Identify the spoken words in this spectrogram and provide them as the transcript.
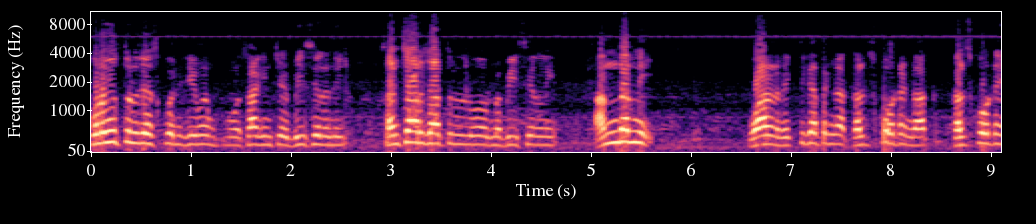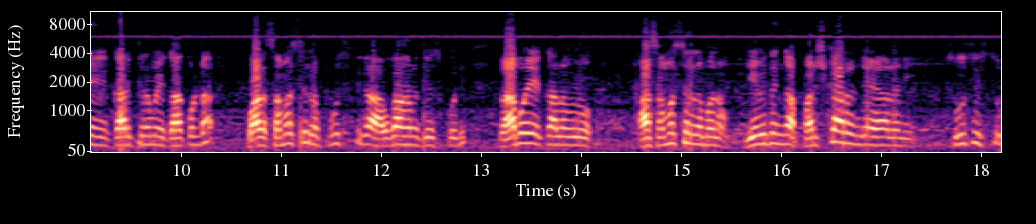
కులవృత్తులు చేసుకుని జీవనం సాగించే బీసీలని సంచార జాతుల్లో ఉన్న బీసీలని అందరినీ వాళ్ళని వ్యక్తిగతంగా కలుసుకోవటం కలుసుకోవటం కార్యక్రమే కాకుండా వాళ్ళ సమస్యలను పూర్తిగా అవగాహన చేసుకొని రాబోయే కాలంలో ఆ సమస్యలను మనం ఏ విధంగా పరిష్కారం చేయాలని సూచిస్తూ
